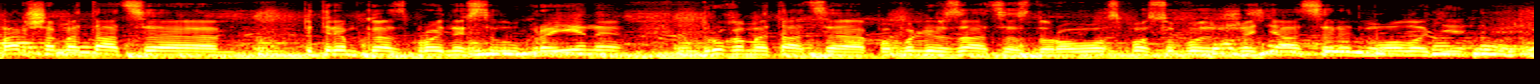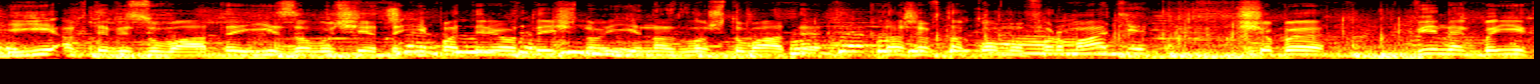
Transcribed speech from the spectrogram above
Перша мета це підтримка збройних сил України. Друга мета це популяризація здорового способу життя серед молоді, її активізувати, її залучити і патріотично її налаштувати навіть в такому форматі, щоб він якби їх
